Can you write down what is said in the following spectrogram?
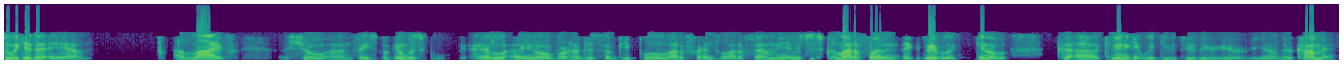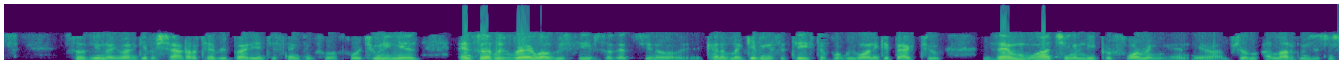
So we did a a, a live show on Facebook and was had you know over a hundred some people, a lot of friends, a lot of family. It was just a lot of fun, and they were able to you know uh, communicate with you through their your, you know their comments. So you know you want to give a shout out to everybody and just thank them for for tuning in. And so it was very well received. So that's you know kind of like giving us a taste of what we want to get back to them watching and me performing. And you know I'm sure a lot of musicians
